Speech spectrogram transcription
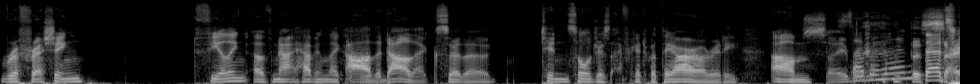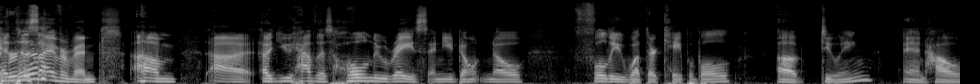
refreshing feeling of not having like ah the Daleks or the tin soldiers. I forget what they are already. Um Cyber. Cybermen? The that's it, the Cybermen? Cybermen. Um uh, uh you have this whole new race and you don't know fully what they're capable of doing and how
